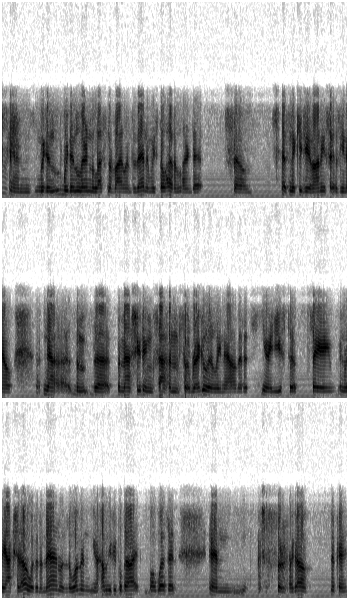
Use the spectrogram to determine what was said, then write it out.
Okay. And we didn't we didn't learn the lesson of violence then, and we still haven't learned it. So, as Nikki Giovanni says, you know, now the the the mass shootings happen so regularly now that it's you know you used to say in reaction, oh, was it a man? Was it a woman? You know, how many people died? What was it? And it's just sort of like, oh, okay,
